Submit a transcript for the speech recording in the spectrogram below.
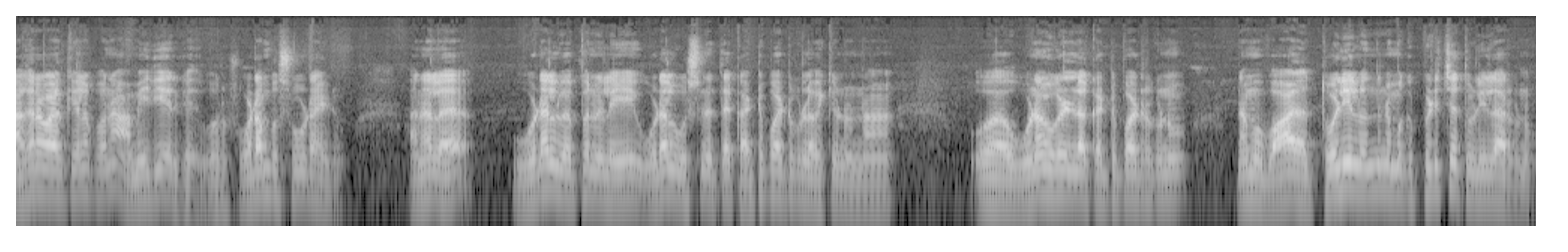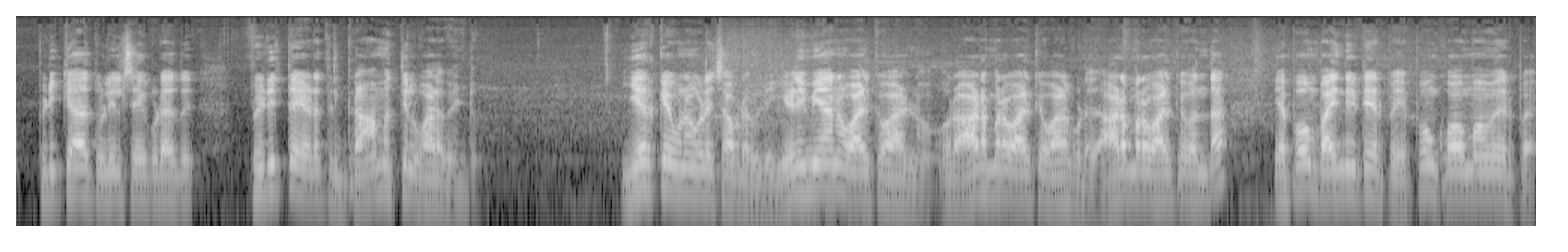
நகர வாழ்க்கையில் போனால் அமைதியே இருக்காது. ஒரு உடம்பு சூடாயிடும். அதனால் உடல் வெப்பநிலையை உடல் உஷ்ணத்தை கட்டுப்பாட்டுக்குள்ளே வைக்கணும்னா உணவுகளில் கட்டுப்பாடு இருக்கணும். நம்ம வா தொழில் வந்து நமக்கு பிடித்த தொழிலாக இருக்கணும். பிடிக்காத தொழில் செய்யக்கூடாது. பிடித்த இடத்தில் கிராமத்தில் வாழ வேண்டும். இயற்கை உணவுகளை சாப்பிட வேண்டும் எளிமையான வாழ்க்கை வாழணும். ஒரு ஆடம்பர வாழ்க்கை வாழக்கூடாது. ஆடம்பர வாழ்க்கை வந்தால் எப்போவும் பயந்துக்கிட்டே இருப்பேன். எப்போவும் கோபமாகவே இருப்பேன்.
